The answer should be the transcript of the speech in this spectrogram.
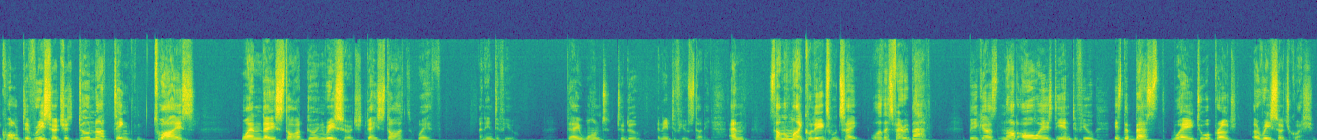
qualitative researchers do not think twice when they start doing research. They start with an interview. They want to do an interview study. And some of my colleagues would say, well, that's very bad because not always the interview is the best way to approach a research question.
